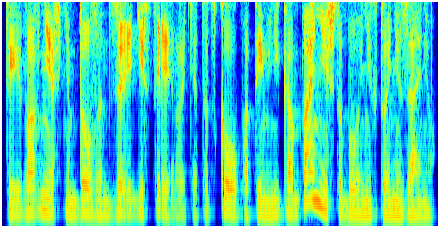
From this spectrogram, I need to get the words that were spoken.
ты во внешнем должен зарегистрировать этот скоп от имени компании, чтобы его никто не занял,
